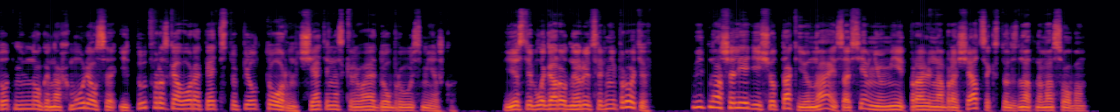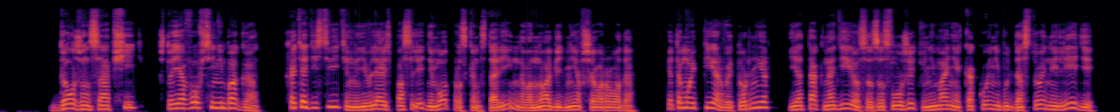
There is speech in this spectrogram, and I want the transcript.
тот немного нахмурился, и тут в разговор опять вступил Торм, тщательно скрывая добрую усмешку. «Если благородный рыцарь не против, ведь наша леди еще так юна и совсем не умеет правильно обращаться к столь знатным особам. Должен сообщить, что я вовсе не богат, хотя действительно являюсь последним отпрыском старинного, но обедневшего рода. Это мой первый турнир, и я так надеялся заслужить внимание какой-нибудь достойной леди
